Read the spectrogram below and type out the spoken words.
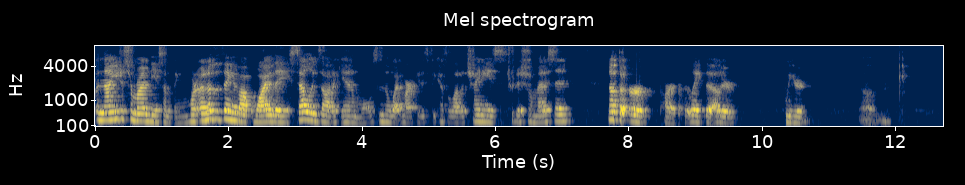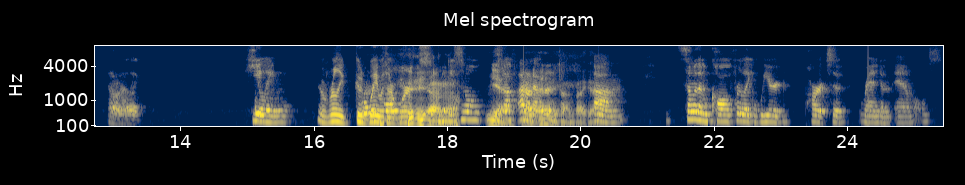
And now you just reminded me of something. One, another thing about why they sell exotic animals in the wet market is because a lot of Chinese traditional medicine, not the herb part, but like the other weird, um, I don't know, like healing A really good way with our words. Yeah, medicinal yeah. stuff. I don't know. I know what you're talking about. Yeah. Um, some of them call for like weird parts of random animals.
